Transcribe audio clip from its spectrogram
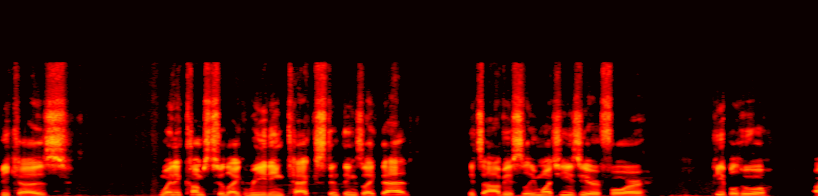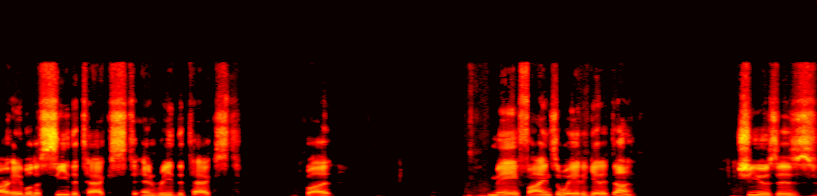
because when it comes to like reading text and things like that, it's obviously much easier for people who are able to see the text and read the text, but May finds a way to get it done. She uses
